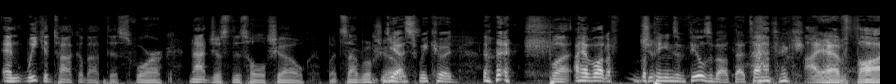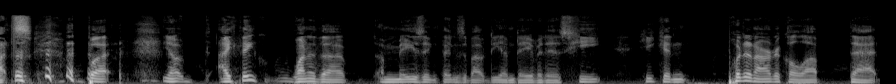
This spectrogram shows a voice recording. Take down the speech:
And we could talk about this for not just this whole show, but several shows. Yes, we could. but I have a lot of Ju- opinions and feels about that topic. I have thoughts. but you know, I think one of the amazing things about DM David is he he can put an article up that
